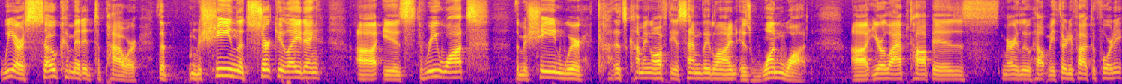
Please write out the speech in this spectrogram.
we are so committed to power. The machine that's circulating uh, is three watts the machine where, that's coming off the assembly line is one watt. Uh, your laptop is, Mary Lou, help me, 35 to 40?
